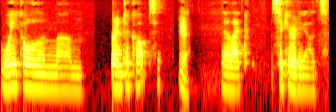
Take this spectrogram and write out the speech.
we call them um, renter cops. Yeah. They're like security guards.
